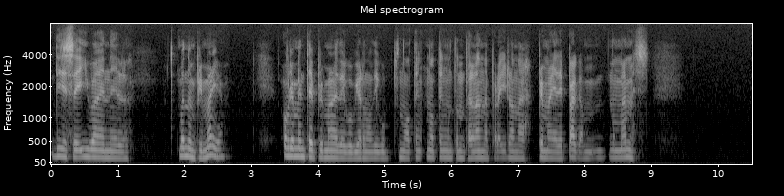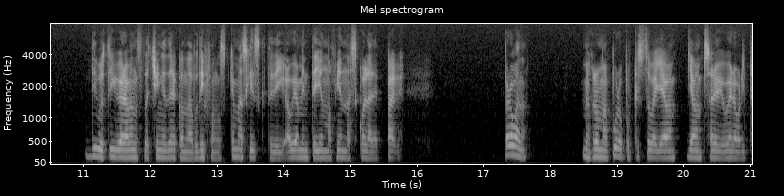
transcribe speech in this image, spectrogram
Dice, iba en el... Bueno, en primaria. Obviamente primaria de gobierno, digo, pues no, no tengo tanta lana para ir a una primaria de paga, no mames. Digo, estoy grabando esta chingadera con audífonos. ¿Qué más quieres que te diga? Obviamente yo no fui a una escuela de paga. Pero bueno, mejor me apuro porque esto ya va, ya va a empezar a llover ahorita.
